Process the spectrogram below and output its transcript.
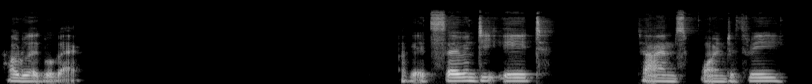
How do I go back? Okay it's 78 times 0.3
